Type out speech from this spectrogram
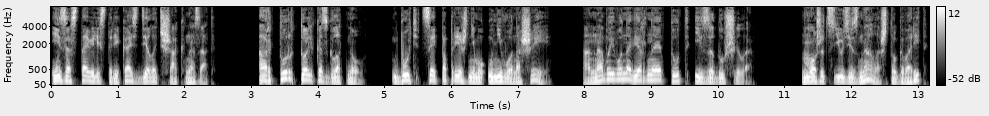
и заставили старика сделать шаг назад. Артур только сглотнул. Будь цепь по-прежнему у него на шее, она бы его, наверное, тут и задушила. Может, Сьюзи знала, что говорит,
